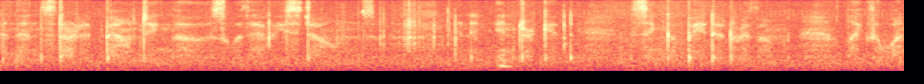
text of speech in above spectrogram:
and then started pounding those with heavy stones in an intricate, syncopated rhythm like the one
